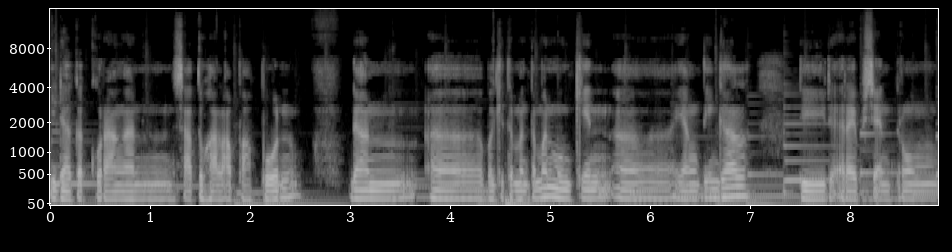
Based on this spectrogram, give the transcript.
Tidak kekurangan satu hal apa pun. Dan uh, bagi teman-teman mungkin uh, yang tinggal di daerah epicentrum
